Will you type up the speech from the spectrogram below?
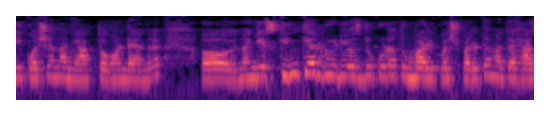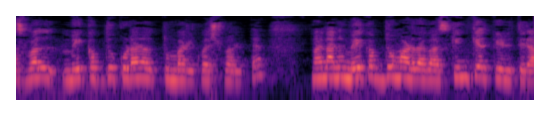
ಈ ಕ್ವಶನ್ ನಾನು ಯಾಕೆ ತಗೊಂಡೆ ಅಂದ್ರೆ ನಂಗೆ ಸ್ಕಿನ್ ಕೇರ್ ವಿಡಿಯೋಸ್ದು ಕೂಡ ತುಂಬಾ ರಿಕ್ವೆಸ್ಟ್ ಬರುತ್ತೆ, ಮತ್ತೆ ಹ್ಯಾಸ್ ವೆಲ್ ಮೇಕಪ್ದು ಕೂಡ ತುಂಬಾ ರಿಕ್ವೆಸ್ಟ್ ಬರುತ್ತೆ. ನಾನು ಮೇಕಪ್ದು ಮಾಡಿದಾಗ ಸ್ಕಿನ್ ಕೇರ್ ಕೇಳ್ತೀರಾ?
